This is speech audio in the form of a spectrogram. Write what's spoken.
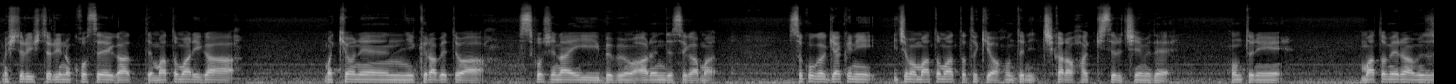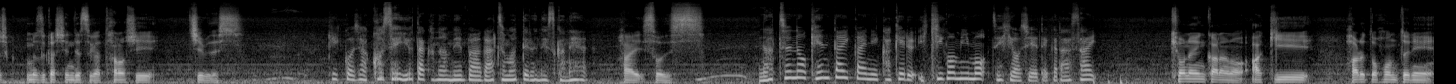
まあ、一人一人の個性があってまとまりがまあ、去年に比べては少しない部分はあるんですが、まあ、そこが逆に一番まとまった時は本当に力を発揮するチームで本当にまとめるのは難しいんですが楽しいチームです。結構じゃあ個性豊かなメンバーが集まってるんですかね。はいそうです。夏の県大会にかける意気込みもぜひ教えてください。去年からの秋春と本当に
